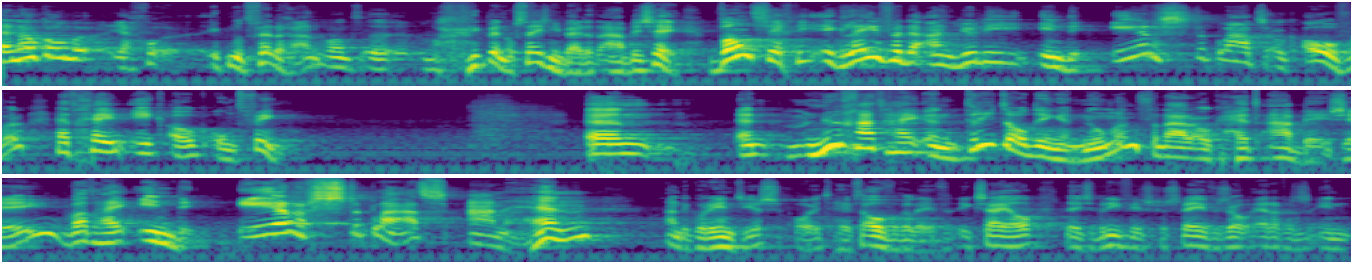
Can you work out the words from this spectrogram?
En nou komen ja, ik moet verder gaan, want uh, ik ben nog steeds niet bij dat ABC. Want, zegt hij, ik leverde aan jullie in de eerste plaats ook over hetgeen ik ook ontving. En, en nu gaat hij een drietal dingen noemen, vandaar ook het ABC, wat hij in de eerste plaats aan hen, aan de Corinthiërs, ooit heeft overgeleverd. Ik zei al, deze brief is geschreven zo ergens in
